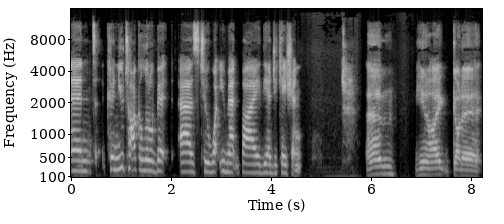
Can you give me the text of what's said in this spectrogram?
And can you talk a little bit as to what you meant by the education? Um, you know, I got a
